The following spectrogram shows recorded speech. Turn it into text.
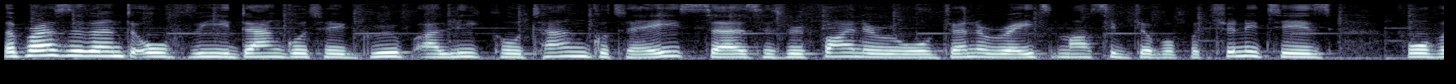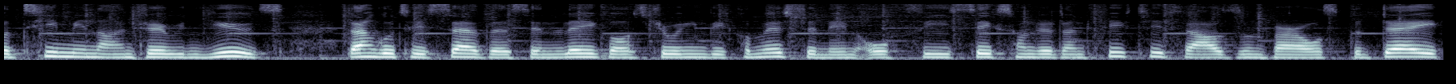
The president of the Dangote Group, Aliko Dangote, says his refinery will generate massive job opportunities for the teeming Nigerian youths. Dangote said this in Lagos during the commissioning of the 650,000 barrels per day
